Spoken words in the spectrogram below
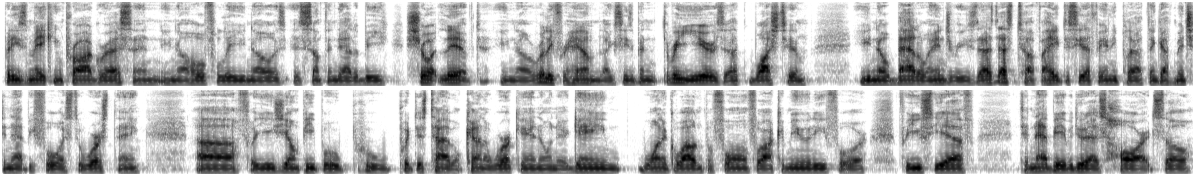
but he's making progress, and you know, hopefully, you know, it's, it's something that'll be short lived. You know, really for him, like he's been three years. I watched him you know, battle injuries. That's that's tough. I hate to see that for any player. I think I've mentioned that before. It's the worst thing uh, for these young people who, who put this type of kind of work in on their game, want to go out and perform for our community, for for UCF. To not be able to do that is hard. So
